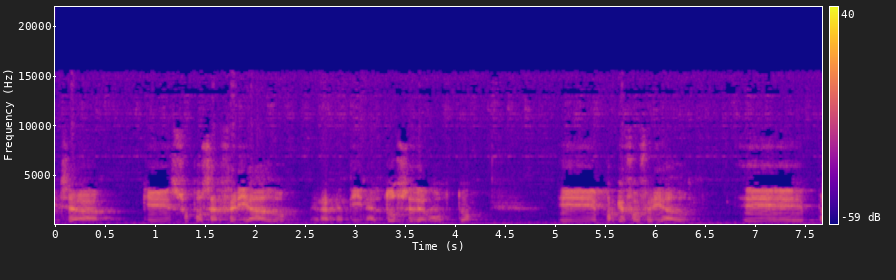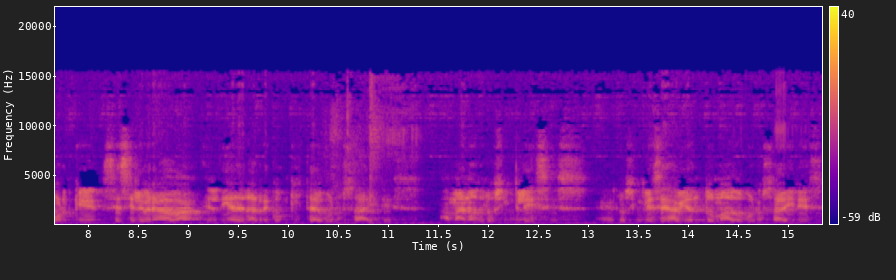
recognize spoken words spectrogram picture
fecha que supo ser feriado en Argentina, el 12 de agosto. Eh, ¿Por qué fue feriado? Eh, porque se celebraba el Día de la Reconquista de Buenos Aires a manos de los ingleses. ¿eh? Los ingleses habían tomado Buenos Aires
